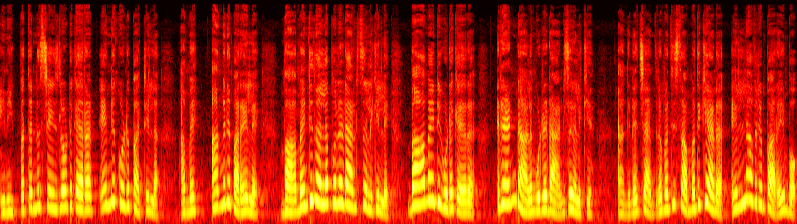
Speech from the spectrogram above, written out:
ഇനി ഇപ്പം തന്നെ സ്റ്റേജിലോട്ട് കയറാൻ എന്നെ കൊണ്ട് പറ്റില്ല. അമ്മേ അങ്ങനെ പറയല്ലേ? ബാമേന്റെ നല്ലപോലെ ഡാൻസ് കളിക്കില്ലേ? ബാമേന്റെ കൂടെ കയറ് രണ്ടാളും കൂടെ ഡാൻസ് കളിക്ക്. അങ്ങനെ ചന്ദ്രമതി സമ്മതിക്കുകയാണ് എല്ലാവരും പറയുമ്പോൾ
